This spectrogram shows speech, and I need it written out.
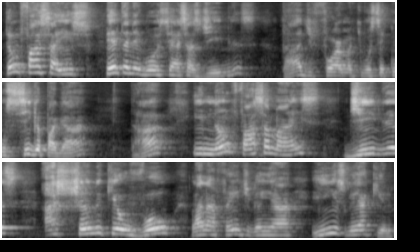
Então faça isso, tenta negociar essas dívidas, tá? De forma que você consiga pagar, tá? E não faça mais dívidas achando que eu vou lá na frente ganhar isso, ganhar aquilo.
